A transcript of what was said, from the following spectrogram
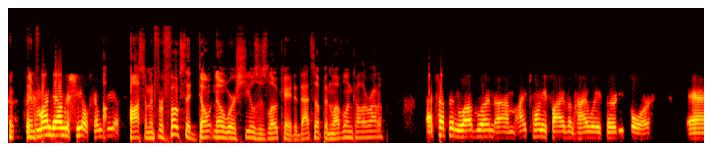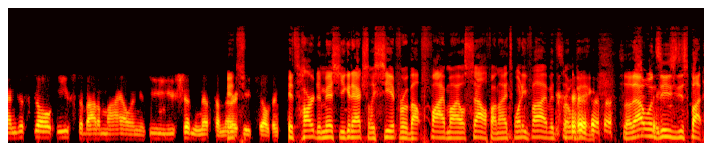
So and come on down to Shields. Come see us. Awesome. And for folks that don't know where Shields is located, that's up in Loveland, Colorado. That's up in Loveland, um, I-25 and Highway 34 and just go east about a mile, and you you shouldn't miss them. They're it's, a huge building. It's hard to miss. You can actually see it from about five miles south on I twenty five. It's so big, so that one's easy to spot.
